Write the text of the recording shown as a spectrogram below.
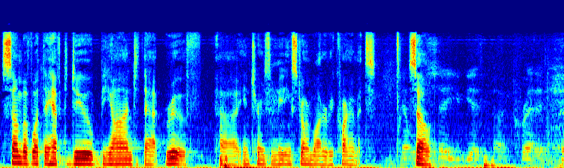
some of what they have to do beyond that roof uh, in terms of meeting stormwater requirements. Now, So- you say you get uh,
